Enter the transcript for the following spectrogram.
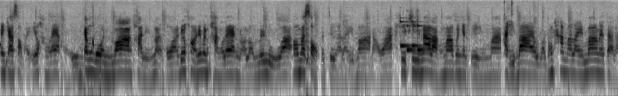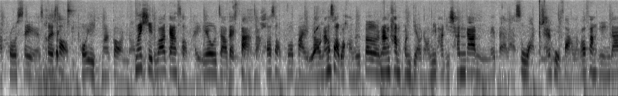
เป็นการสอบ i อเอลครั้งแรกของอุ้มกังวลว่างค่ะนิดหน่อยเพราะว่าด้วยความที่เป็นครั้งแรกเนาะเราไม่รู้ว่าเอามาสอบจะเจออะไรบ้างแต่ว่าพี่ๆน่ารักมากเป็นกันเองมากอธิบาย เราต้องทำอะไรบ้างในแต่ละ process เคยสอบโทอีกมาก่อนเนาะไม่คิดว่าการสอบ i อเอลจะแตกต่างจากข้อสอบทั่วไป เรานั่งสอบกับคอมพิวเตอร์นั่งทำคนเดียวเนาะมี partition กั้นในแต่ละส่วนใช้หูฟังแล้วก็ฟังเองได้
